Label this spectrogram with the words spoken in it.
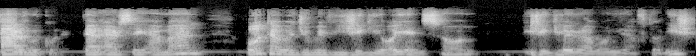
فرق می‌کنه. در عرصه عمل با توجه به ویژگی های انسان ویژگی روانی رفتاریش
